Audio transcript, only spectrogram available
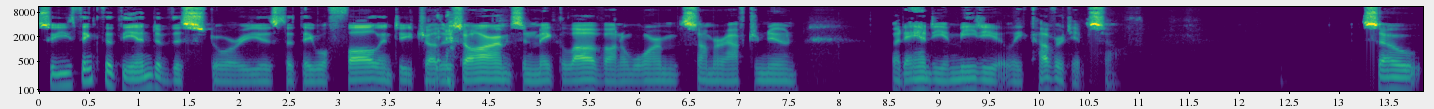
So you think that the end of this story is that they will fall into each other's arms and make love on a warm summer afternoon, but Andy immediately covered himself. So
